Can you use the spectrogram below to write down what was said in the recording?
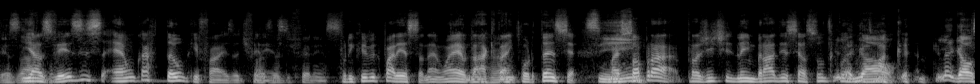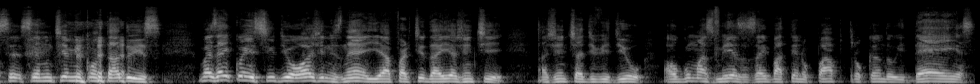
Exato. E às vezes é um cartão que faz a diferença. Faz a diferença. Por incrível que pareça, né? não é o uhum. que dá a importância, Sim. mas só para a gente lembrar desse assunto que, que foi legal. muito bacana. Que legal, você não tinha me contado isso. Mas aí conheci o Diógenes, né? E a partir daí a gente a gente já dividiu algumas mesas aí batendo papo, trocando ideias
